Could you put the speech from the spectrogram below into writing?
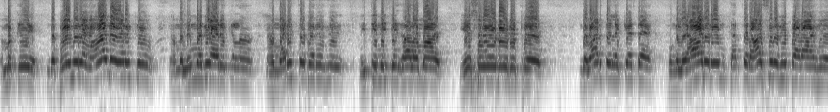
நமக்கு இந்த பூமியில வாழ்ந்த வரைக்கும் நம்ம நிம்மதியா இருக்கலாம். நாம் மறித்த பிறகு நித்திய நித்திய காலமாய் இயேசுவோடு இருப்போம். இந்த வார்த்தையில கேட்ட உங்களை யாவரையும் கர்த்தர் ஆசீர்வதிப்பாராக.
